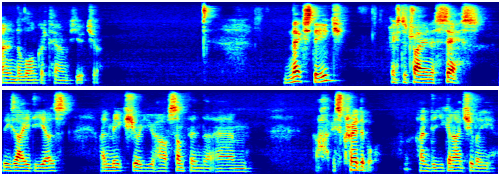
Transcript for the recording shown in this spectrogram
and in the longer term future. Next stage is to try and assess these ideas and make sure you have something that um, is credible and that you can actually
